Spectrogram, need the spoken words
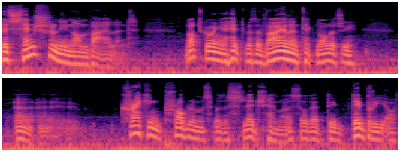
essentially non-violent, not going ahead with a violent technology, uh, uh, cracking problems with a sledgehammer so that the debris of,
